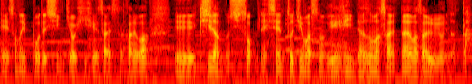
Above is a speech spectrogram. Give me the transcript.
えー、その一方で神経を疲弊されてた彼は、えー、騎士団の始祖、ね、セント・ジュマスの原因に悩まさ悩まされるようになった。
